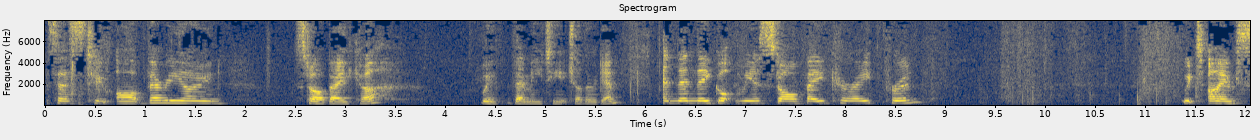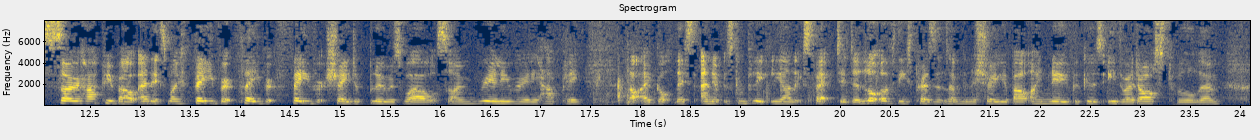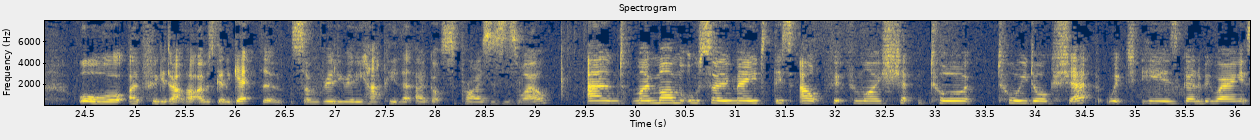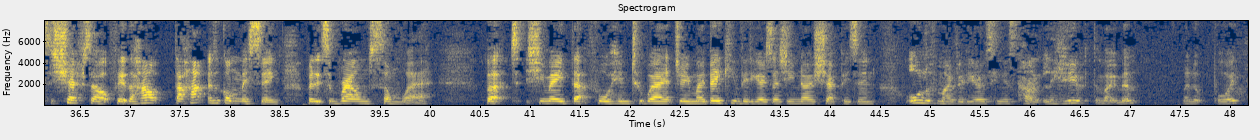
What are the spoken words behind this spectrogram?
It says to our very own Star Baker, with them eating each other again. And then they got me a Star Baker apron, which I am so happy about, and it's my favourite, favourite, favourite shade of blue as well. So I'm really, really happy that I got this, and it was completely unexpected. A lot of these presents I'm going to show you about I knew because either I'd asked for them or I'd figured out that I was going to get them. So I'm really, really happy that I got surprises as well. And my mum also made this outfit for my toy, toy dog Shep, which he is going to be wearing. It's a chef's outfit. The, ha the hat has gone missing, but it's around somewhere. But she made that for him to wear during my baking videos. As you know, Shep is in all of my videos. He is currently here at the moment, my little boy.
